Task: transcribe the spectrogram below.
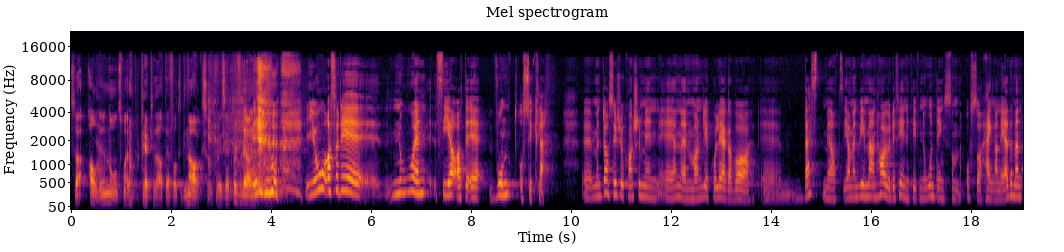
Så det er aldri noen som har rapportert til deg at de har fått gnagsår, f.eks.? Har... jo, altså det Noen sier at det er vondt å sykle. Eh, men da syns jo kanskje min ene mannlige kollega var eh, best med at ja, men vi menn har jo definitivt noen ting som også henger nede. Men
